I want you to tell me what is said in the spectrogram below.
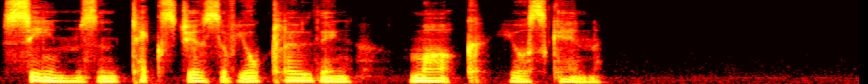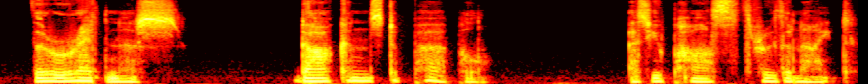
seams, and textures of your clothing mark your skin. The redness darkens to purple as you pass through the night.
